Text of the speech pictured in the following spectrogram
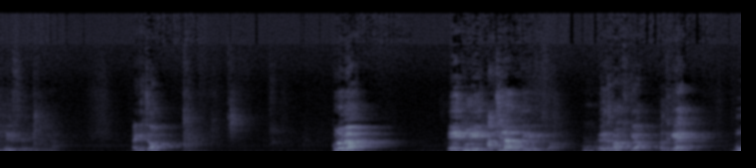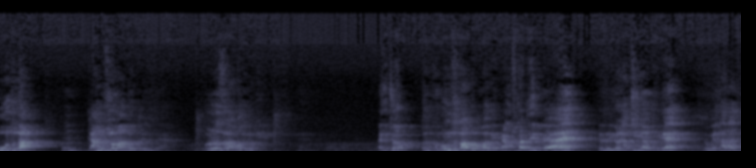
dx가 거예요. 알겠죠? 그러면 이 둘이 합치려면 어떻게 되겠어? 응. 여기다 바로 쓸게요. 어떻게? 모두 다 응. 양수로 만들어야 되는 거야. 어느수 하고 이렇게. 네. 알겠죠? 응. 그럼 음수값도 뭐가 돼? 양수값이 되는 거야. 에? 그래서 이걸 합치면 어떻게 돼? 요게 사라지,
